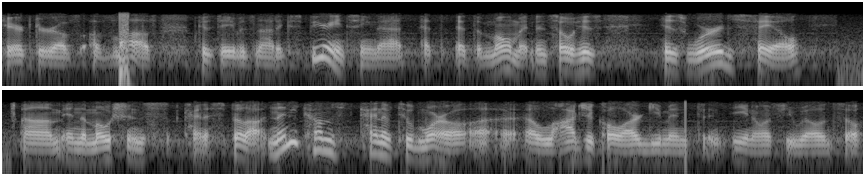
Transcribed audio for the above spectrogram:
character of, of love, because David's not experiencing that at, at the moment, and so his his words fail. Um, and the motions kind of spill out, and then he comes kind of to more a, a logical argument, you know, if you will. And so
